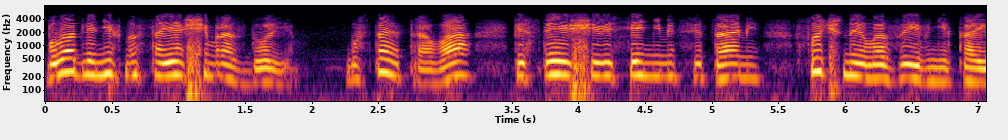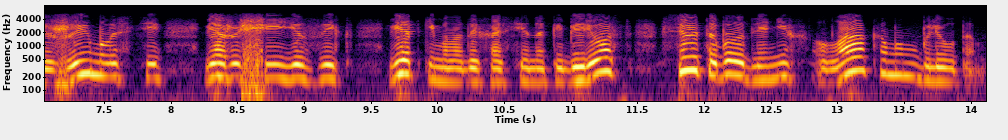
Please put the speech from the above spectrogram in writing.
была для них настоящим раздольем. Густая трава, пестреющая весенними цветами, сочные лозы ивника и жимолости, вяжущие язык, ветки молодых осинок и берез — все это было для них лакомым блюдом.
